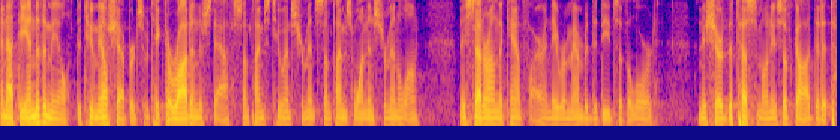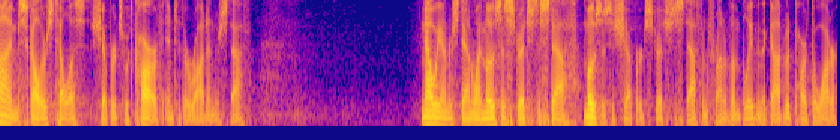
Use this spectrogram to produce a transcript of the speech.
And at the end of the meal, the two male shepherds would take their rod and their staff, sometimes two instruments, sometimes one instrument alone they sat around the campfire and they remembered the deeds of the Lord. And they shared the testimonies of God that at times, scholars tell us, shepherds would carve into their rod and their staff. Now we understand why Moses stretched his staff. Moses, a shepherd, stretched his staff in front of him, believing that God would part the water.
